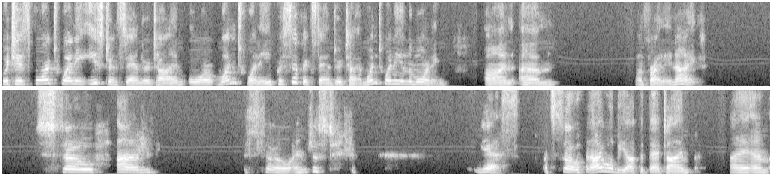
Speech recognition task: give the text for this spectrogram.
which is 420 Eastern Standard Time or 120 Pacific Standard Time, 120 in the morning on um on Friday night. So um so I'm just yes. So and I will be up at that time I am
